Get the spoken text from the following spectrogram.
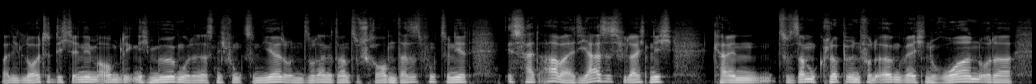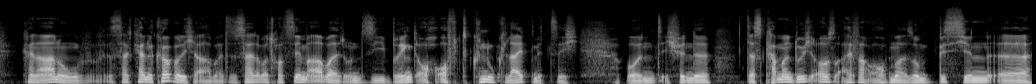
weil die Leute dich in dem Augenblick nicht mögen oder das nicht funktioniert und so lange dran zu schrauben, dass es funktioniert, ist halt Arbeit. Ja, es ist vielleicht nicht kein Zusammenklöppeln von irgendwelchen Rohren oder keine Ahnung, es ist halt keine körperliche Arbeit, es ist halt aber trotzdem Arbeit und sie bringt auch oft genug Leid mit sich. Und ich finde, das kann man durchaus einfach auch mal so ein bisschen äh,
